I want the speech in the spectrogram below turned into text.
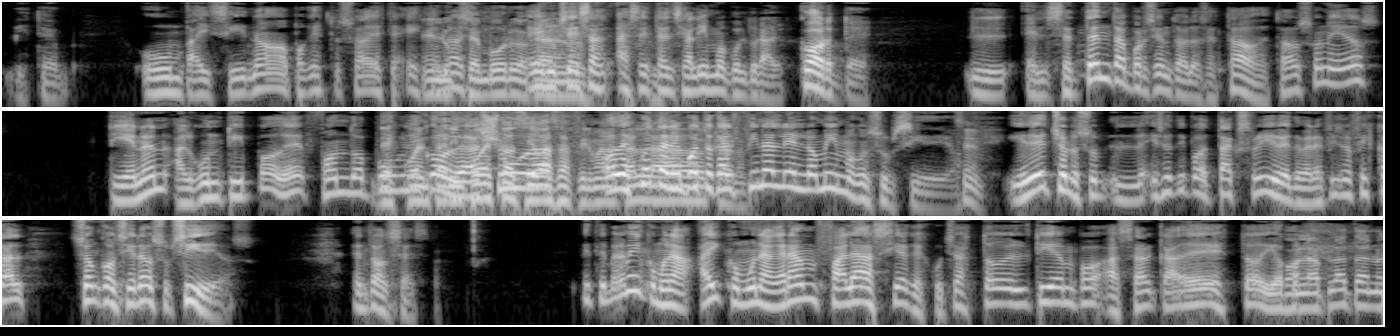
viste, un país, no, porque esto, es- este, En no es- Luxemburgo, es, claro, lucha- es no. as- asistencialismo cultural. Corte. El el 70% de los estados de Estados Unidos tienen algún tipo de fondo público de impuestos si ayuda vas a filmar o descuentan lado, impuestos que al final es lo mismo que un subsidio. Sí. Y de hecho los ese tipo de tax rebate de beneficio fiscal son considerados subsidios. Entonces, viste, para mí hay como una, hay como una gran falacia que escuchás todo el tiempo acerca de esto. Digo, Con la plata de no,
